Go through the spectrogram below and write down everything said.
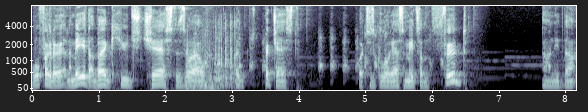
We'll figure it out. And I made a big, huge chest as well. Big, big chest. Which is glorious. I made some food. Oh, I need that.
